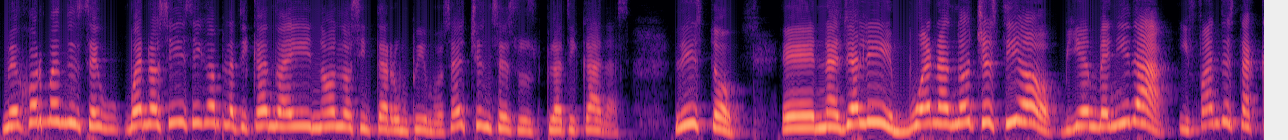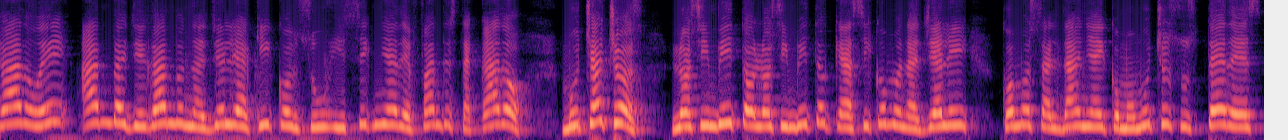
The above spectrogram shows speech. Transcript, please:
Mejor mándense, bueno, sí, sigan platicando ahí, no los interrumpimos, échense sus platicadas. Listo. Eh, Nayeli, buenas noches, tío. Bienvenida. Y fan destacado, ¿eh? Anda llegando Nayeli aquí con su insignia de fan destacado. Muchachos, los invito, los invito que así como Nayeli, como Saldaña y como muchos ustedes,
